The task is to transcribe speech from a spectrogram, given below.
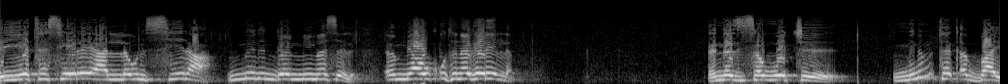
እየተሴረ ያለውን ሴራ ምን እንደሚመስል የሚያውቁት ነገር የለም። እነዚህ ሰዎች ምንም ተቀባይ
